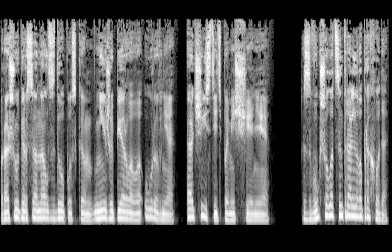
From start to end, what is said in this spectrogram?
«Прошу персонал с допуском ниже первого уровня очистить помещение». Звук шел от центрального прохода.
